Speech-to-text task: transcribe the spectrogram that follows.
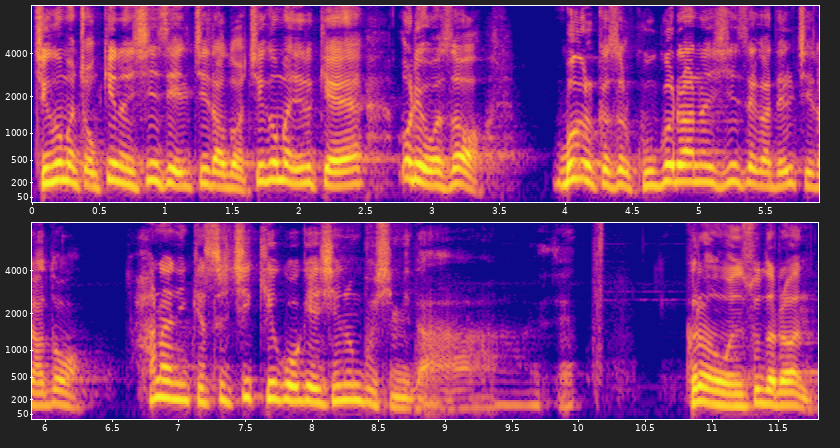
지금은 쫓기는 신세일지라도 지금은 이렇게 어려워서 먹을 것을 구걸하는 신세가 될지라도 하나님께서 지키고 계시는 분입니다. 그런 원수들은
